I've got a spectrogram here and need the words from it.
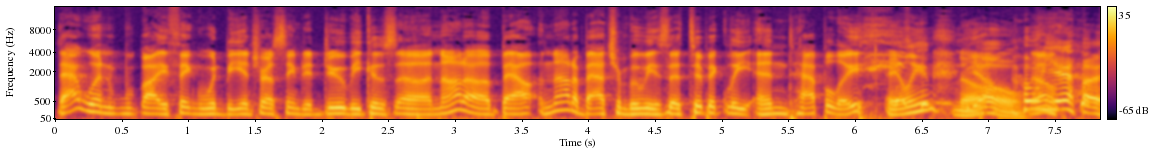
That one I think would be interesting to do because uh, not a ba- not a batch of movies that typically end happily. Alien? No. Yeah. Oh No. yeah,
